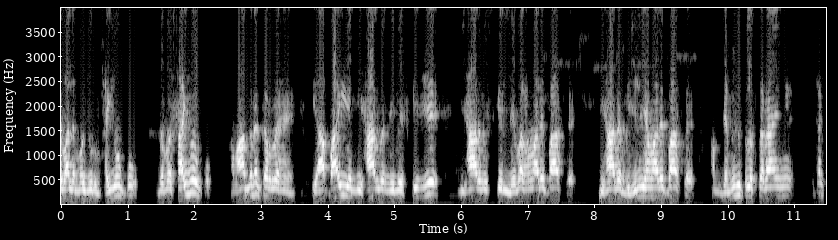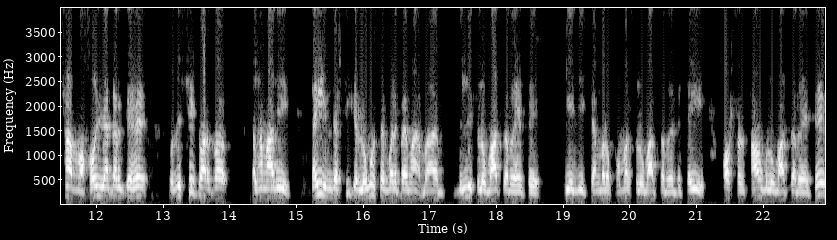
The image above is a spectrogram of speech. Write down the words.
वाले मजदूर भाइयों को, व्यवसायियों को हम आग्रह कर रहे हैं कि आप आइए बिहार में निवेश कीजिए। बिहार में स्किल लेबर हमारे पास है बिहार में बिजली हमारे पास है, हम ज़मीन उपलब्ध कराएँगे। एक अच्छा माहौल जा करके है। तो निश्चित तौर पर कल हमारी कई इंडस्ट्री के लोगों से बड़े पैमाने दिल्ली से लोग बात कर रहे थे पीएचडी चैम्बर ऑफ़ कॉमर्स के लोग बात कर रहे थे, कई और संस्थाओं के लोग बात कर रहे थे,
